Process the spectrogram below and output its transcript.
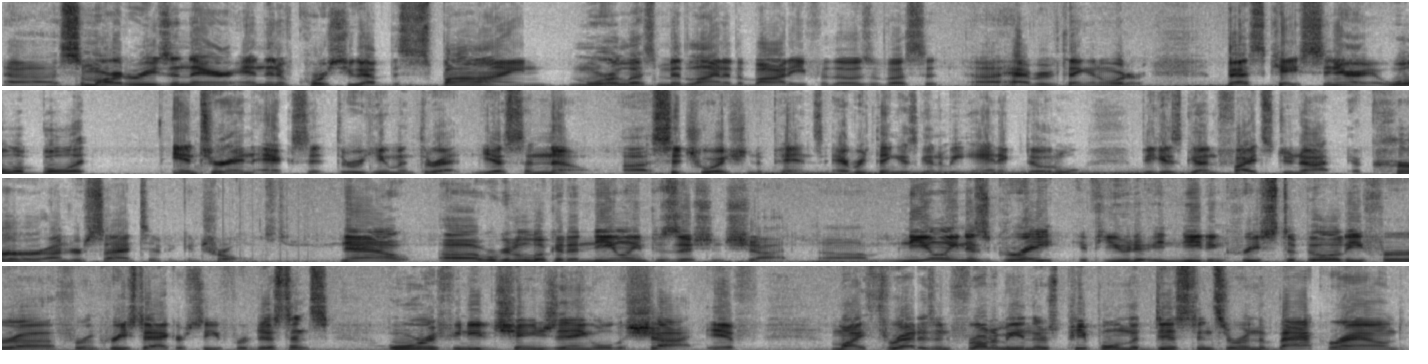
uh, some arteries in there, and then of course you have the spine, more or less midline of the body for those of us that uh, have everything in order. Best case scenario, will a bullet enter and exit through a human threat? Yes and no. Uh, situation depends. Everything is going to be anecdotal because gunfights do not occur under scientific controls. Now uh, we're going to look at a kneeling position shot. Um, kneeling is great if you need increased stability for, uh, for increased accuracy for distance or if you need to change the angle of the shot. If my threat is in front of me and there's people in the distance or in the background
